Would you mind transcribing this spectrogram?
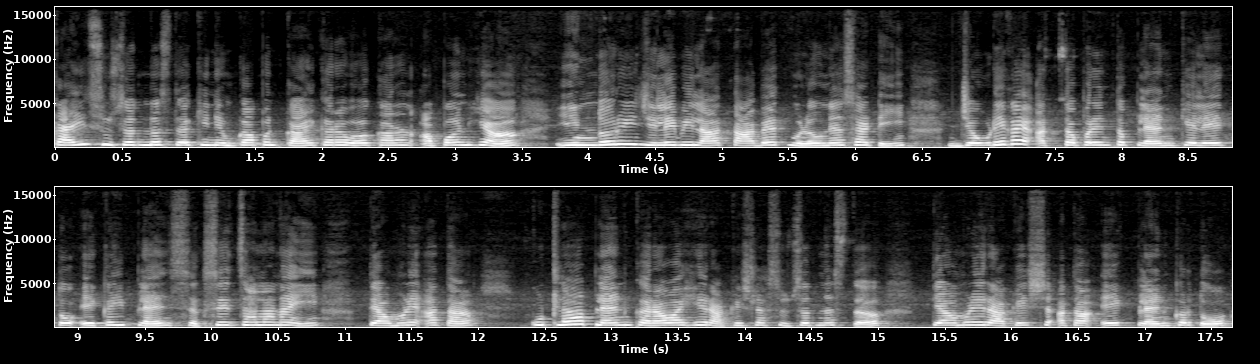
काही सुचत नसतं की नेमकं आपण काय करावं. कारण आपण ह्या इंदोरी जिलेबीला ताब्यात मिळवण्यासाठी जेवढे काही आत्तापर्यंत प्लॅन केले तो एकही प्लॅन सक्सेस झाला नाही. त्यामुळे आता कुठला प्लॅन करावा हे राकेशला सुचत नसतं. त्यामुळे राकेश आता एक प्लॅन करतो.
